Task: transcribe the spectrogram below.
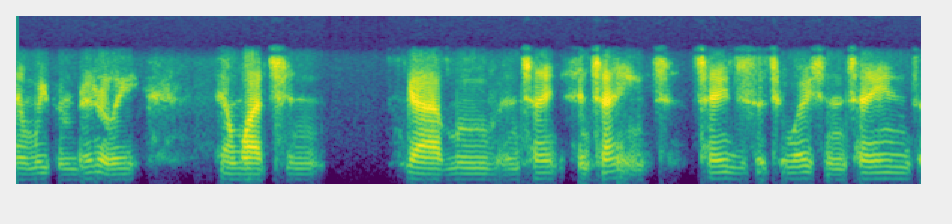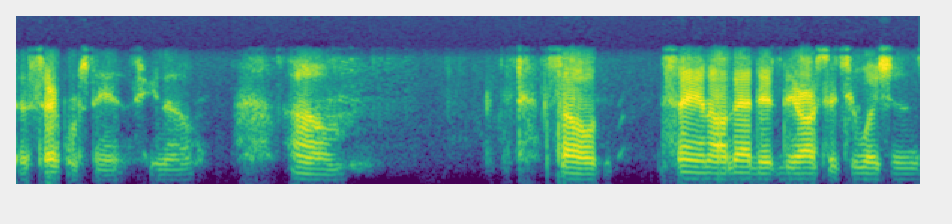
and weeping bitterly, and watching God move and change and change, change the situation, change a circumstance. You know. Um, so, saying all that, that there are situations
